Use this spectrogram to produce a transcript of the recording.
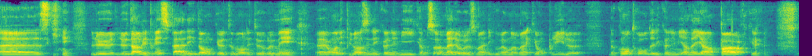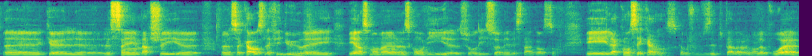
euh, ce qui est le, le, denrée principal et donc euh, tout le monde est heureux, mais euh, on n'est plus dans une économie comme ça. Malheureusement, les gouvernements qui ont pris le, le contrôle de l'économie en ayant peur que, que le, saint marché se casse la figure et, et en ce moment, ce qu'on vit sur les sommets, mais c'est encore ça. Et la conséquence, comme je vous disais tout à l'heure, on le voit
